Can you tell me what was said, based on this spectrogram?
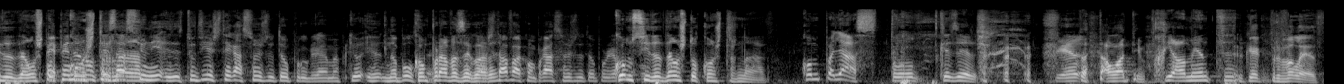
cidadão estou É pena não consternado. acioni... Tu devias ter ações do teu programa, porque eu, eu, na bolsa... Compravas agora? Eu Estava a comprar ações do teu programa. Como cidadão estou consternado. Como palhaço, estou, quer dizer, é- Está ótimo. realmente O que é que prevalece?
